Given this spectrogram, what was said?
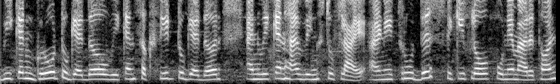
we can grow together, we can succeed together, and we can have wings to fly. And through this Wiki Flow Pune Marathon,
